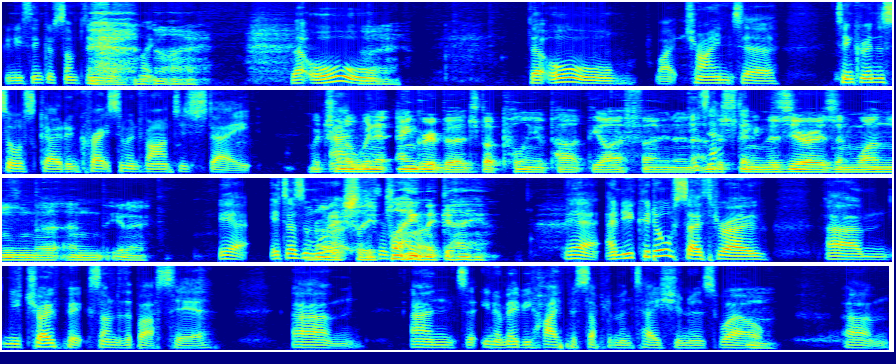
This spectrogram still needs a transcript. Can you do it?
Can you think of something that, like no. They're all no. they're all like trying to tinker in the source code and create some advantage state. We're trying And- to win at Angry Birds by pulling apart the iPhone and Exactly. understanding the zeros and ones and the, and you know Yeah, it doesn't not work. actually doesn't playing work. the game. Yeah, and you could also throw um, nootropics under the bus here, um, and you know maybe hyper supplementation as well. Um,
